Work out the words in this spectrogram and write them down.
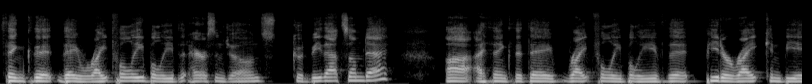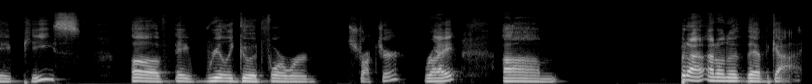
think that they rightfully believe that Harrison Jones could be that someday. Uh, I think that they rightfully believe that Peter Wright can be a piece of a really good forward structure, right? Um, but I, I, don't know that they have the guy,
